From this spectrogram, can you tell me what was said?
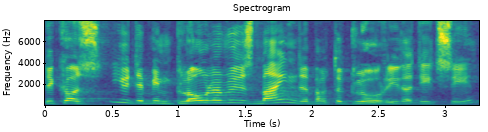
because he'd have been blown out of his mind about the glory that he'd seen.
